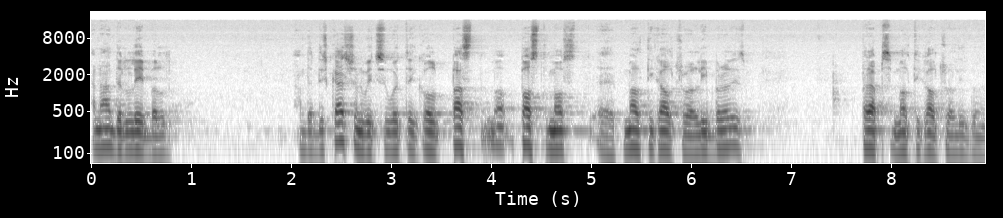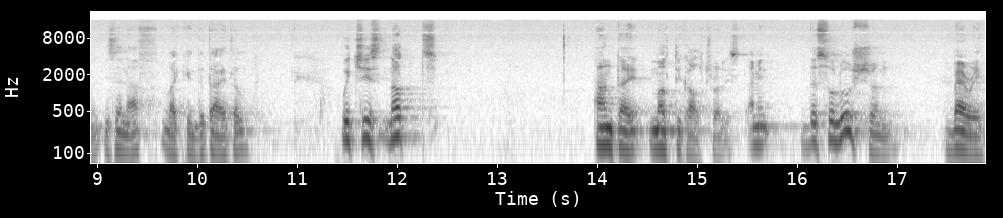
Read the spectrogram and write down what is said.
another label under discussion, which is what they call post, post most, uh, multicultural liberalism. Perhaps multicultural liberalism is enough, like in the title, which is not anti multiculturalist. I mean, the solution Barry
